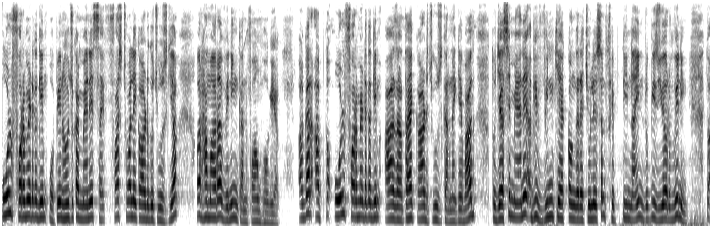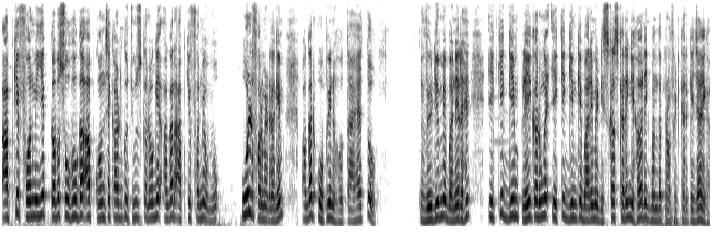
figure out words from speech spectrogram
ओल्ड फॉर्मेट का गेम ओपन हो चुका है, मैंने फ़र्स्ट वाले कार्ड को चूज़ किया और हमारा विनिंग कन्फर्म हो गया। अगर आपका ओल्ड फॉर्मेट का गेम आ जाता है कार्ड चूज़ करने के बाद तो जैसे मैंने अभी विन किया congratulations fifty nine rupees you are winning तो आपके फ़ोन में ये कब शो होगा, आप कौन से कार्ड को चूज़ करोगे? अगर आपके फ़ोन में वो ओल्ड फॉर्मेट का गेम अगर ओपन होता है तो। वीडियो में बने रहें। एक एक गेम प्ले करूँगा एक एक गेम के बारे में डिस्कस करेंगे, हर एक बंदा प्रॉफिट करके जाएगा।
